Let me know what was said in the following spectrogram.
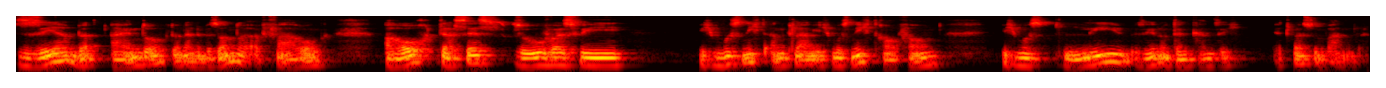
sehr beeindruckt und eine besondere Erfahrung, auch dass es sowas wie, ich muss nicht anklagen, ich muss nicht draufhauen, ich muss Liebe sehen und dann kann sich etwas wandeln.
